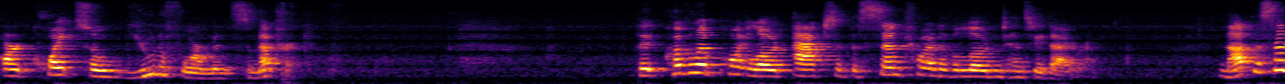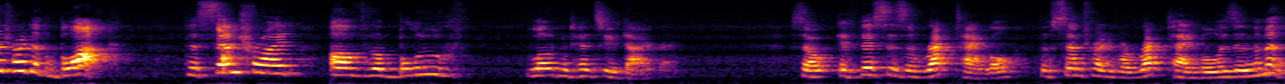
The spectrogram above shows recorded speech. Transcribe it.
aren't quite so uniform and symmetric? The equivalent point load acts at the centroid of the load intensity diagram. Not the centroid of the block, the centroid of the blue load intensity diagram. So if this is a rectangle, the centroid of a rectangle is in the middle.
